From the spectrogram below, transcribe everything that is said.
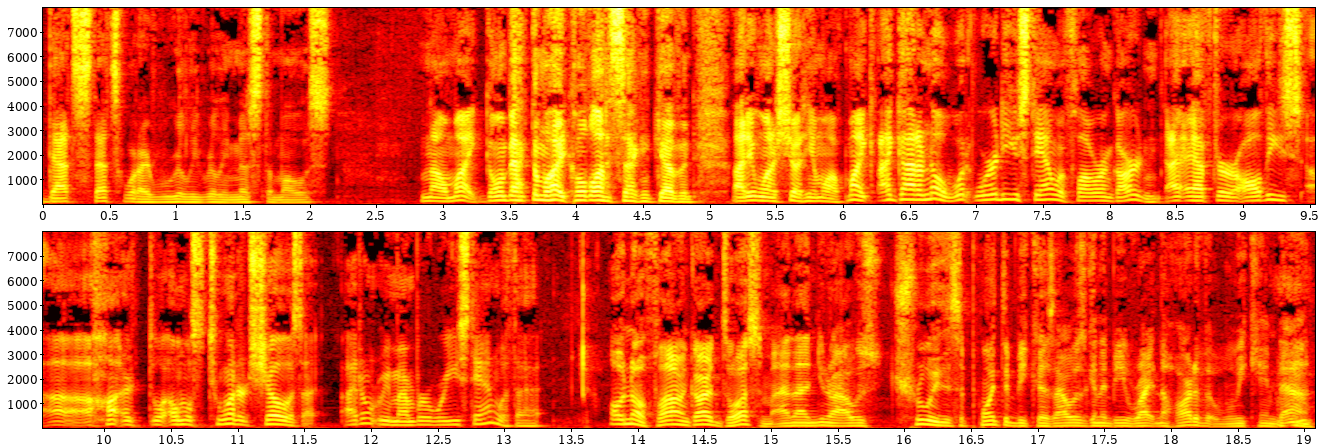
that's that's what I really really miss the most. Now, Mike, going back to Mike, hold on a second, Kevin. I didn't want to shut him off. Mike, I got to know, what, where do you stand with Flower and Garden? I, after all these uh, almost 200 shows, I, I don't remember where you stand with that. Oh no, Flower and Garden's awesome, and then you know I was truly disappointed because I was going to be right in the heart of it when we came down,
